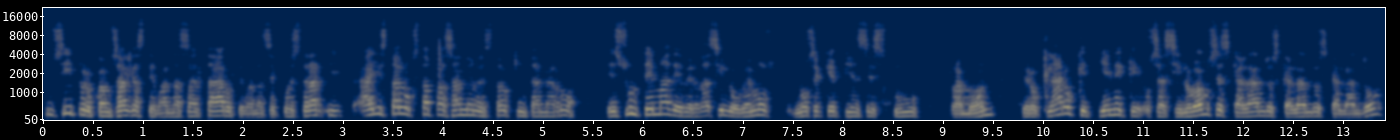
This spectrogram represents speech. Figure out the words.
pues sí, pero cuando salgas te van a asaltar o te van a secuestrar. Y ahí está lo que está pasando en el estado de Quintana Roo. Es un tema de verdad, si lo vemos, no sé qué pienses tú, Ramón, pero claro que tiene que, o sea, si lo vamos escalando, escalando, escalando,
